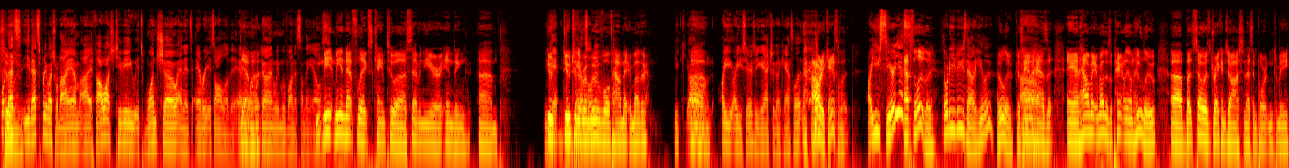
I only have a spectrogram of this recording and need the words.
that's, Hulu. that's yeah, that's pretty much what I am. I, if I watch TV, it's one show and it's every it's all of it. And Yeah, when we're done, we move on to something else. me, me and Netflix came to a seven-year ending um, due, due to the canceled it? removal of How I Met Your Mother. You, oh, um, are you are you serious? Are you actually going to cancel it? I already canceled it. Are you serious? Absolutely. So what do you use now, Hulu? Hulu because Oh. Hannah has it, and How I Met Your Mother is apparently on Hulu, uh, but so is Drake and Josh, and that's important to me.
